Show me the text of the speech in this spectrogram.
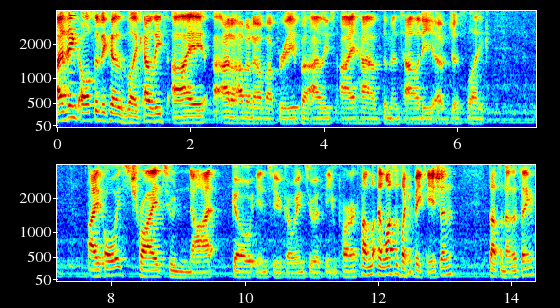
I think also because like at least I I don't, I don't know about Brie, but at least I have the mentality of just like I always try to not go into going to a theme park unless it's like a vacation. That's another thing.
